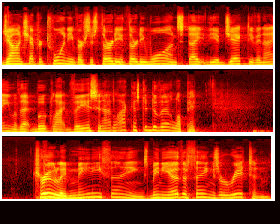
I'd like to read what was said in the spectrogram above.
John chapter 20, verses 30 and 31 state the objective and aim of that book like this, and I'd like us to develop it. Truly, many things, many other things are written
